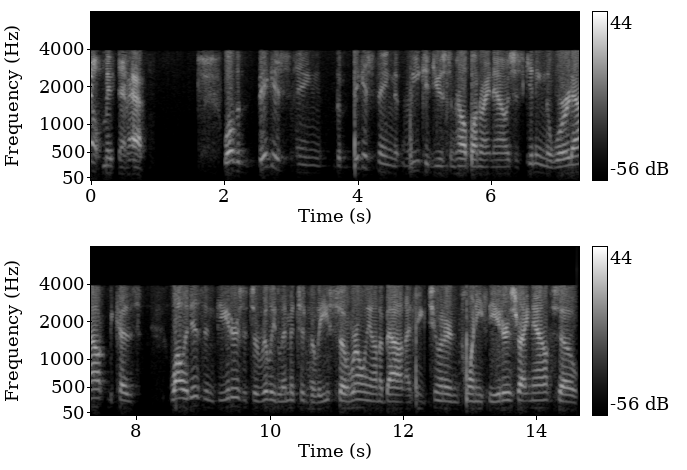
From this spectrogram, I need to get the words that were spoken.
help make that happen? Well, the biggest thing the biggest thing that we could use some help on right now is just getting the word out because while it is in theaters, it's a really limited release. So we're only on about I think 220 theaters right now. So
